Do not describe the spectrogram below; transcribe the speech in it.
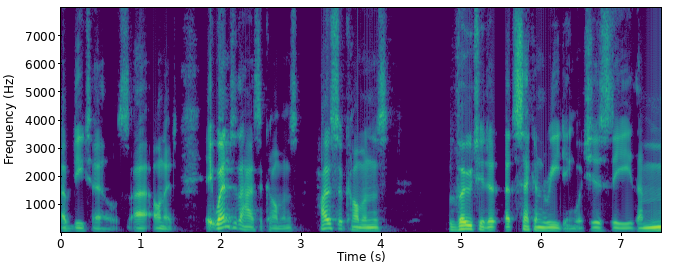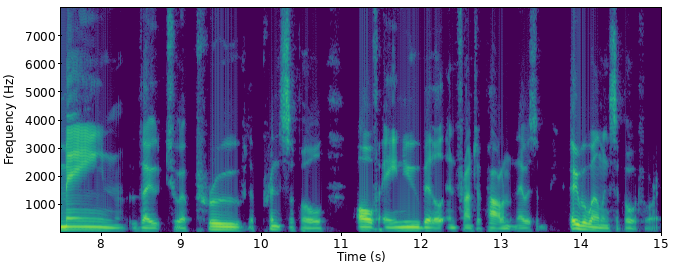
of details uh, on it. It went to the House of Commons. House of Commons voted at, at, second reading, which is the the main vote to approve the principle of a new bill in front of Parliament. There was overwhelming support for it.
